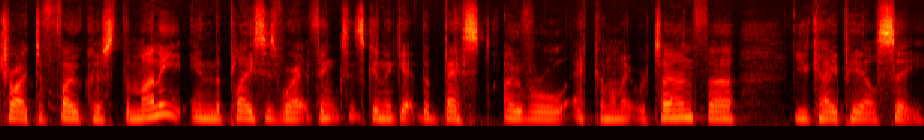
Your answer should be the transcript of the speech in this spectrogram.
tried to focus the money in the places where it thinks it's going to get the best overall economic return for UK PLC.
